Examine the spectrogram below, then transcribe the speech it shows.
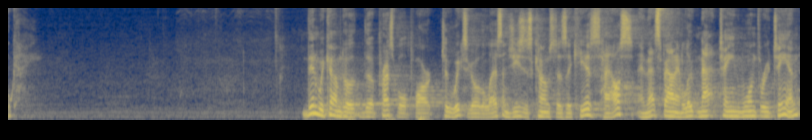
okay. Then we come to the principal part two weeks ago of the lesson. Jesus comes to Zacchaeus' house, and that's found in Luke 19 1 through 10.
